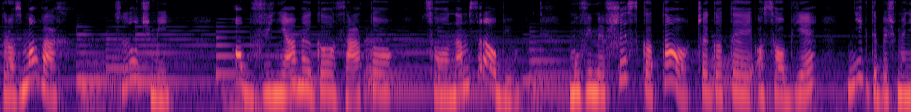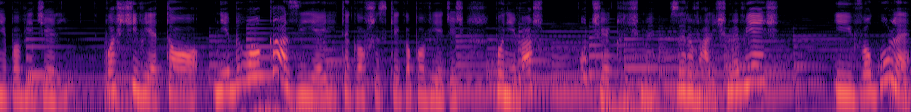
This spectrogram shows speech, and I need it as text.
W rozmowach z ludźmi obwiniamy go za to, co nam zrobił. Mówimy wszystko to, czego tej osobie nigdy byśmy nie powiedzieli. Właściwie to nie było okazji jej tego wszystkiego powiedzieć, ponieważ uciekliśmy, zerwaliśmy więź i w ogóle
